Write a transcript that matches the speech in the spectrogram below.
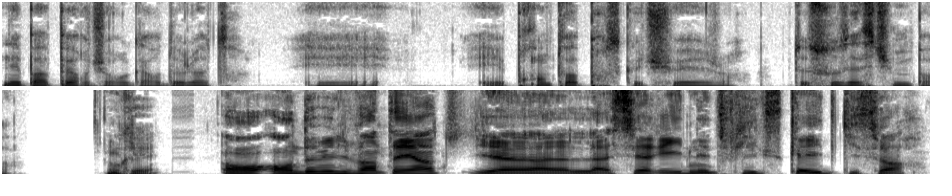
N'aie pas peur du regard de l'autre. Et, et prends-toi pour ce que tu es, genre. Te sous-estime pas. Ok. En, en 2021, il y a la série Netflix Kaïd qui sort.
